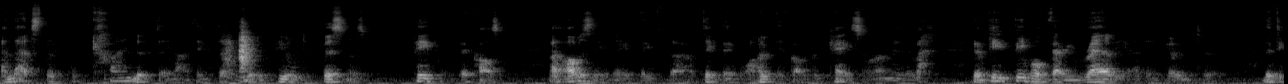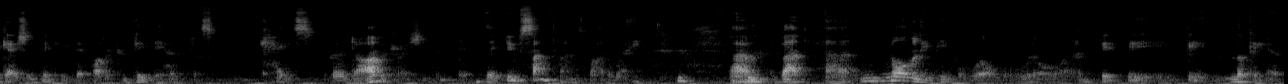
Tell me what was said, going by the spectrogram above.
And that's the, the kind of thing I think that would appeal to business people because uh, obviously they, they uh, think they well, hope they've got a good case, or I mean, you know, pe- people very rarely, I think, go into litigation thinking they've got a completely hopeless case, go into arbitration they, they do sometimes, by the way. Um, but uh, normally people will will uh, be, be, be looking at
